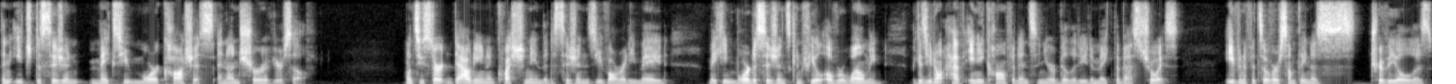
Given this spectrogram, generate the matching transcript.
then each decision makes you more cautious and unsure of yourself. Once you start doubting and questioning the decisions you've already made, making more decisions can feel overwhelming because you don't have any confidence in your ability to make the best choice, even if it's over something as trivial as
